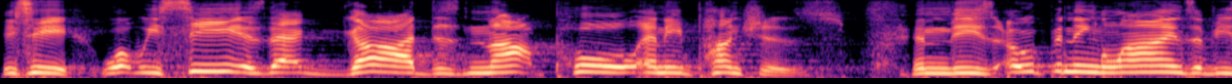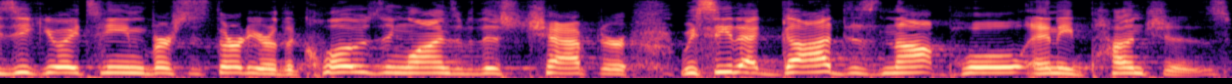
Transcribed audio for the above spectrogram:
You see, what we see is that God does not pull any punches. In these opening lines of Ezekiel 18, verses 30, or the closing lines of this chapter, we see that God does not pull any punches.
